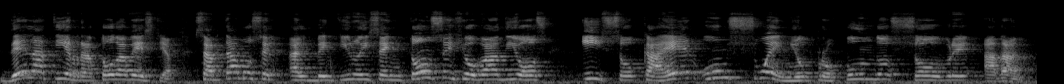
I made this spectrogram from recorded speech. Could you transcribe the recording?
de la tierra toda bestia. Saltamos el, al 21 dice, entonces Jehová Dios hizo caer un sueño profundo sobre Adán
